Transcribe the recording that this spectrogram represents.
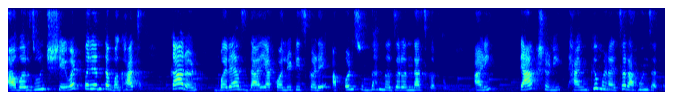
आवर्जून शेवटपर्यंत बघाच. कारण बऱ्याचदा या क्वालिटीजकडे आपण सुद्धा नजरअंदाज करतो. आणि त्या क्षणी थँक्यू म्हणायचं राहून जातं.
